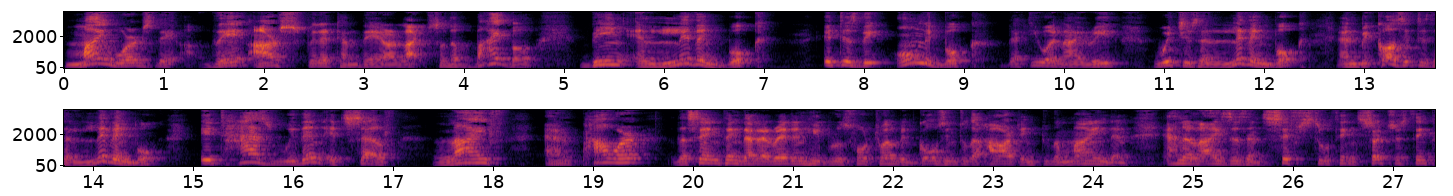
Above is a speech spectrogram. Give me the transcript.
My words, they, they are spirit and they are life. So the Bible, being a living book, it is the only book that you and I read, which is a living book. And because it is a living book, it has within itself life and power the same thing that i read in hebrews 4.12 it goes into the heart into the mind and analyzes and sifts through things searches things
